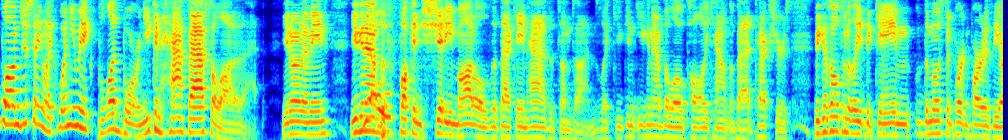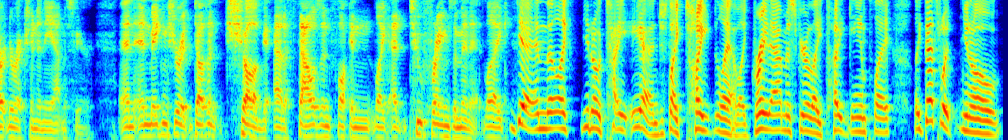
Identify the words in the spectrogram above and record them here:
Well, I'm just saying like when you make Bloodborne, you can half-ass a lot of that. You know what I mean? You can Yeah, have the fucking shitty models that that game has at sometimes. Like you can you can have the low poly count and the bad textures because ultimately the game the most important part is the art direction and the atmosphere. And, and making sure it doesn't chug at a thousand fucking like at two frames a minute like Yeah, and the like, you know, tight yeah, and just like tight yeah, like great atmosphere, like tight gameplay. Like that's what, you know,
